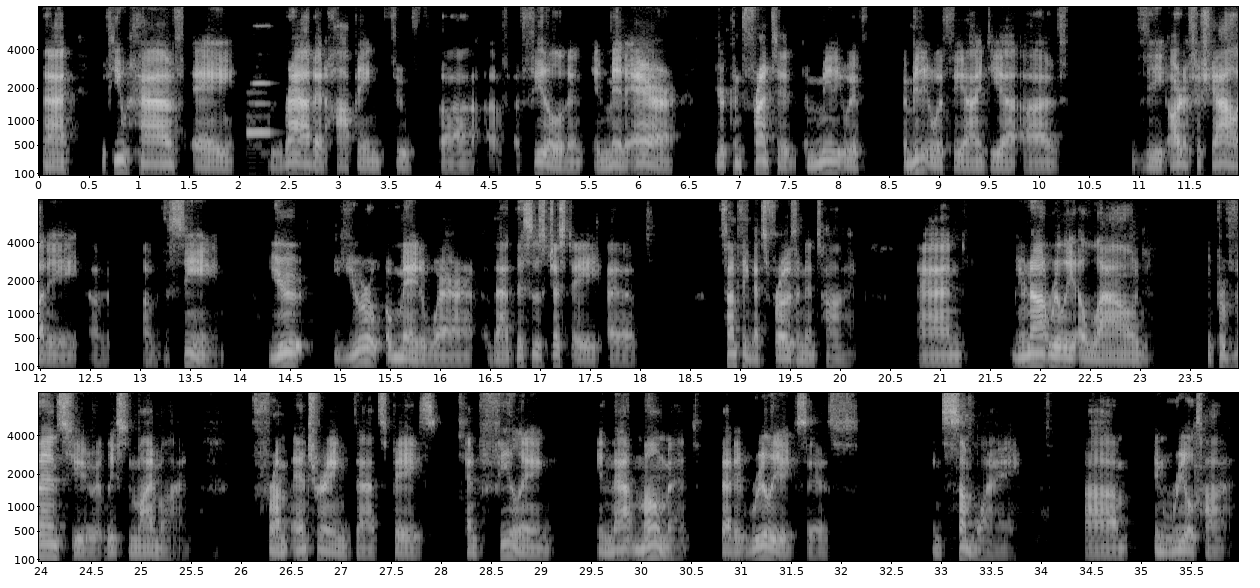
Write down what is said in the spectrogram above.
that if you have a rabbit hopping through uh, a field in, in midair, you're confronted immediately with immediately with the idea of the artificiality of, of the scene. You you're made aware that this is just a, a something that's frozen in time, and you're not really allowed. It prevents you, at least in my mind, from entering that space and feeling in that moment that it really exists in some way um, in real time.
